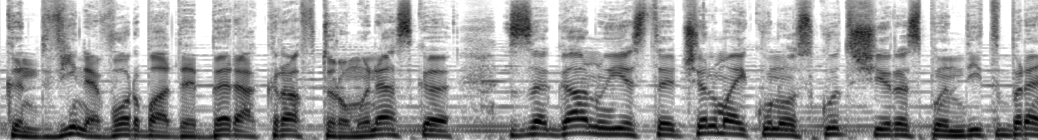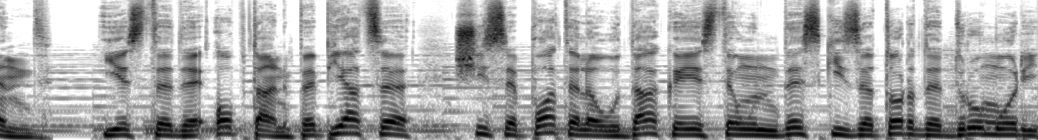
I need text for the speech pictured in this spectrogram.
Când vine vorba de berea craft românească, Zăganu este cel mai cunoscut și răspândit brand. Este de 8 ani pe piață și se poate lăuda că este un deschizător de drumuri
